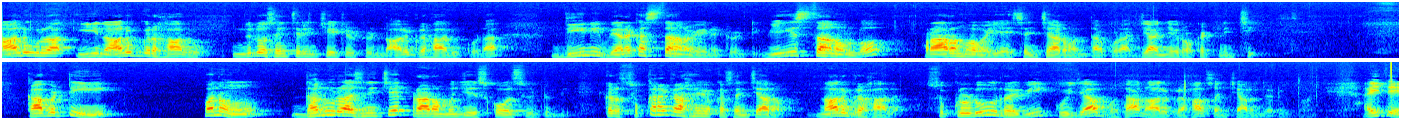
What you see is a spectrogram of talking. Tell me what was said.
నాలుగు రా ఈ నాలుగు గ్రహాలు ఇందులో సంచరించేటటువంటి నాలుగు గ్రహాలు కూడా దీని వెనక స్థానం అయినటువంటి స్థానంలో ప్రారంభమయ్యాయి సంచారం అంతా కూడా జాన్యువరి ఒకటి నుంచి. కాబట్టి మనం ధనురాశి నుంచే ప్రారంభం చేసుకోవాల్సి ఉంటుంది. ఇక్కడ శుక్రగ్రహం యొక్క సంచారం నాలుగు గ్రహాలు శుక్రుడు రవి కుజ బుధ నాలుగు గ్రహాలు సంచారం జరుగుతుంది. అయితే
